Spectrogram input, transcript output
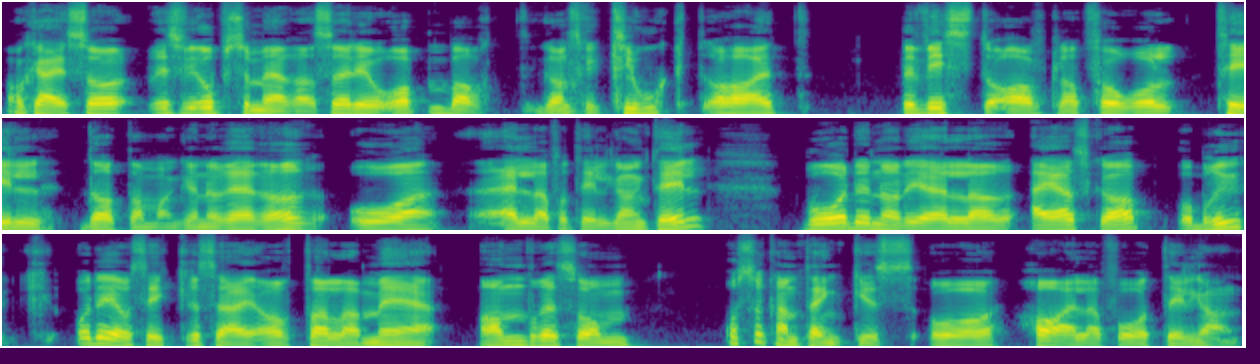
Ok, så hvis vi oppsummerer, så er det jo åpenbart ganske klokt å ha et bevisst og avklart forhold til data man genererer og eller får tilgang til. Både når det gjelder eierskap og bruk, og det å sikre seg avtaler med andre som også kan tenkes å ha eller få tilgang.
